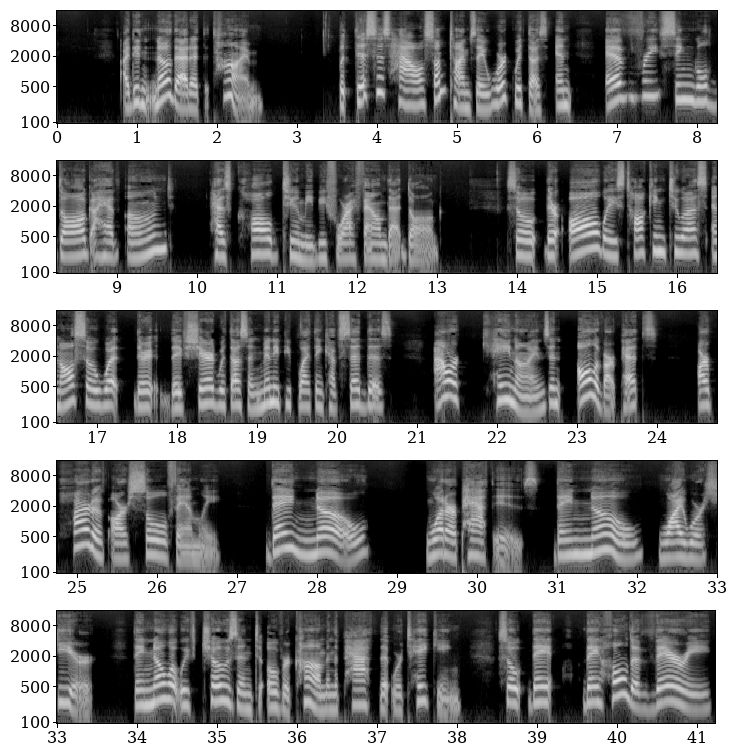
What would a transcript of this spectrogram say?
I didn't know that at the time. But this is how sometimes they work with us. And every single dog I have owned has called to me before I found that dog. So they're always talking to us. And also, what they they've shared with us, and many people I think have said this our canines and all of our pets are part of our soul family. They know what our path is. They know why we're here. They know what we've chosen to overcome and the path that we're taking. So they they hold a very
